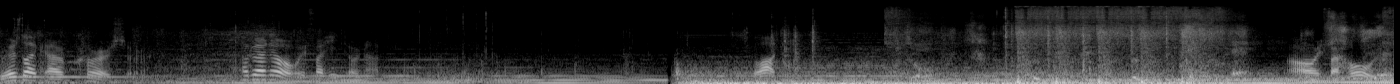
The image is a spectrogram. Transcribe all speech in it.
Where's like our cursor? How do I know if I hit or not? Block. Oh, if I hold it.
